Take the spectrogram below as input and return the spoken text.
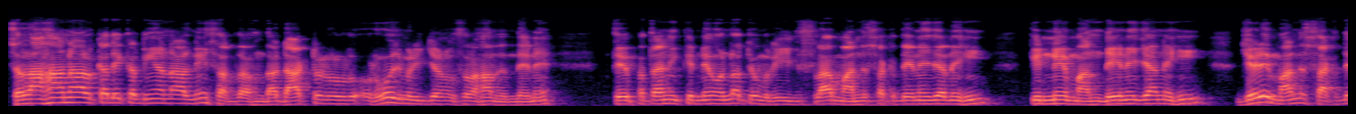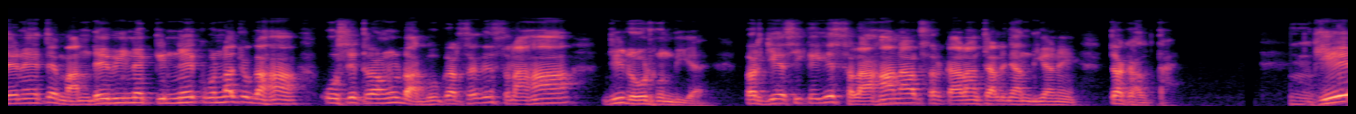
ਸਲਾਹਾਂ ਨਾਲ ਕਦੇ ਕਦੀਆਂ ਨਾਲ ਨਹੀਂ ਸਰਦਾ ਹੁੰਦਾ। ਡਾਕਟਰ ਰੋਜ਼ ਮਰੀਜ਼ਾਂ ਨੂੰ ਸਲਾਹਾਂ ਦਿੰਦੇ ਨੇ ਤੇ ਪਤਾ ਨਹੀਂ ਕਿੰਨੇ ਉਹਨਾਂ ਚੋਂ ਮਰੀਜ਼ ਸਲਾਹ ਮੰਨ ਸਕਦੇ ਨੇ ਜਾਂ ਨਹੀਂ, ਕਿੰਨੇ ਮੰਨਦੇ ਨੇ ਜਾਂ ਨਹੀਂ। ਜਿਹੜੇ ਮੰਨ ਸਕਦੇ ਨੇ ਤੇ ਮੰਨਦੇ ਵੀ ਨੇ, ਕਿੰਨੇ ਕੁ ਉਹਨਾਂ ਚੋਂ ਗਾਹਾਂ ਉਸੇ ਤਰ੍ਹਾਂ ਉਹਨੂੰ ਲਾਗੂ ਕਰ ਸਕਦੇ ਸਲਾਹਾਂ ਦੀ ਲੋੜ ਹੁੰਦੀ ਹੈ। ਪਰ ਜੇ ਅਸੀਂ ਕਹੀਏ ਸਲਾਹਾਂ ਨਾਲ ਸਰਕਾਰਾਂ ਚੱਲ ਜਾਂਦੀਆਂ ਨੇ, ਤਾਂ ਗਲਤ ਹੈ। ਜੇ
